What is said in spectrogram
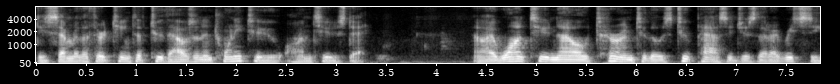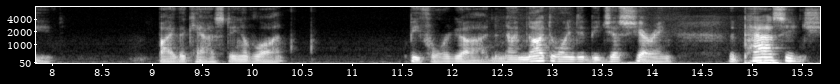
December the 13th of 2022 on Tuesday. And I want to now turn to those two passages that I received by the casting of lot before God. And I'm not going to be just sharing the passages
